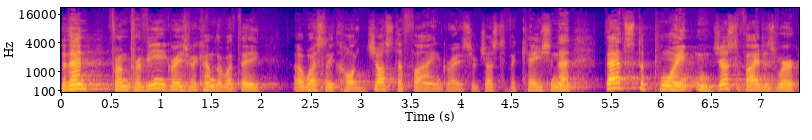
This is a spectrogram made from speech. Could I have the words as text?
So then, from prevenient grace, we come to what they uh, Wesley called justifying grace or justification. That, that's the point. Justified is where,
